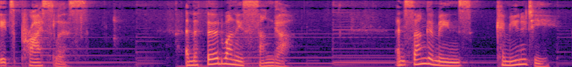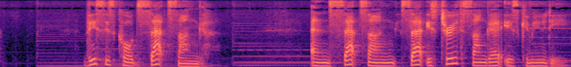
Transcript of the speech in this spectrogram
it's priceless. And the third one is Sangha. And Sangha means community. This is called Satsang. And Satsang, Sat is truth, Sangha is community.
